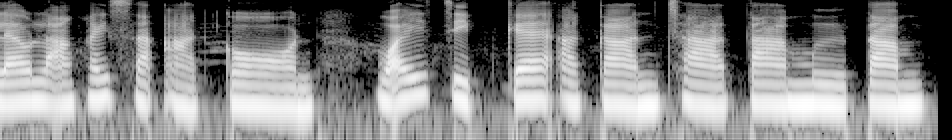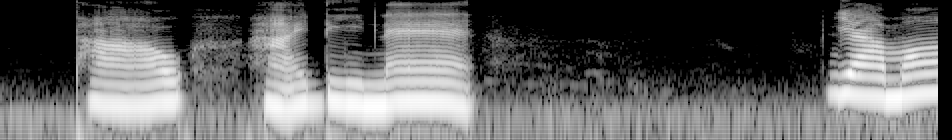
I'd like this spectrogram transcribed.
แล้วล้างให้สะอาดก่อน ไว้จิบแก้อาการชาตามมือตามเท้า หายดีแน่ ยาหม้อ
